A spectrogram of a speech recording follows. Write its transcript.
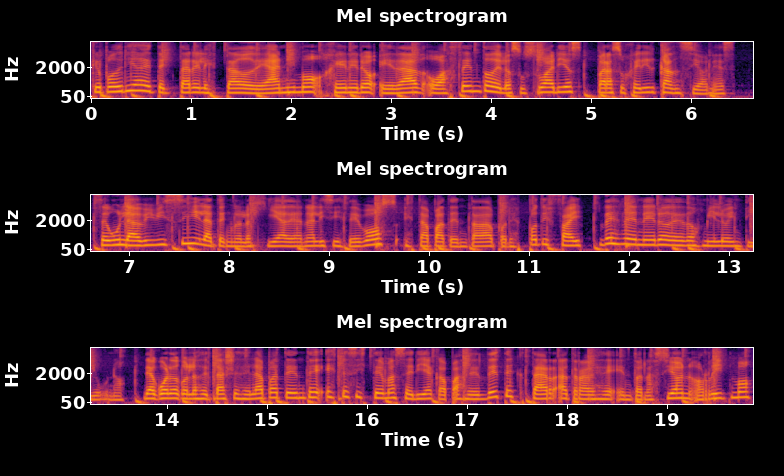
que podría detectar el estado de ánimo, género, edad o acento de los usuarios para sugerir canciones. Según la BBC, la tecnología de análisis de voz está patentada por Spotify desde enero de 2021. De acuerdo con los detalles de la patente, este sistema sería capaz de detectar a través de entonación o ritmo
